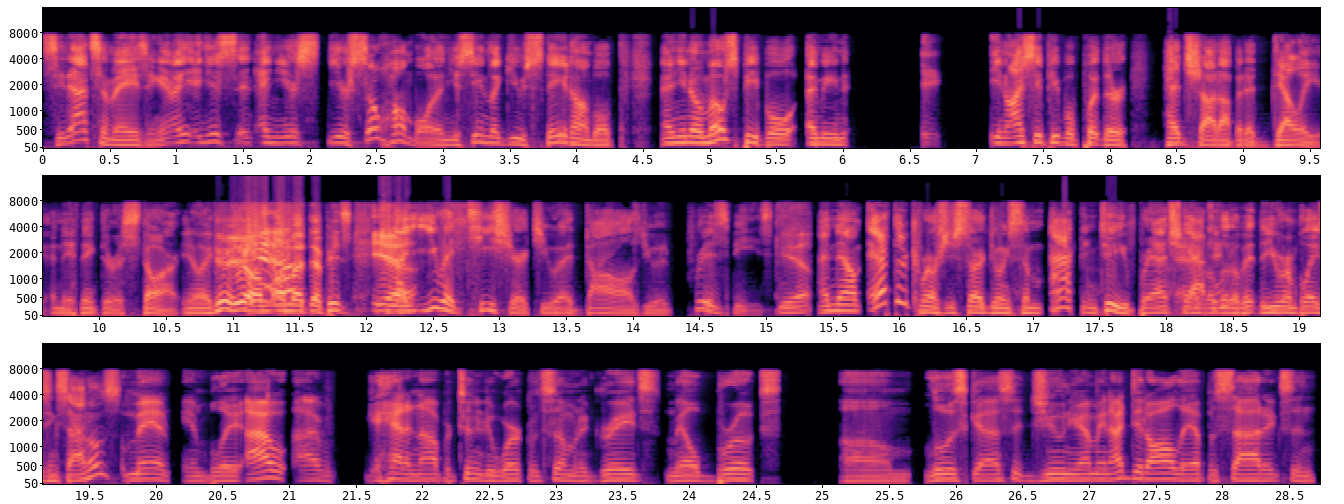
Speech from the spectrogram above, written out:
See, that's amazing, and you're and you're you're so humble, and you seem like you stayed humble. And you know, most people, I mean, you know, I see people put their headshot up at a deli, and they think they're a star. You know, like, hey, yeah, I'm, I'm at the pizza. Yeah. Now, you had T-shirts, you had dolls, you had frisbees, Yeah. and now after the commercial, you started doing some acting too. You branched out a little bit. You were in Blazing Saddles. man in Blade, I I had an opportunity to work with some of the greats, Mel Brooks, um, Louis Gossett Jr. I mean, I did all the episodics and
